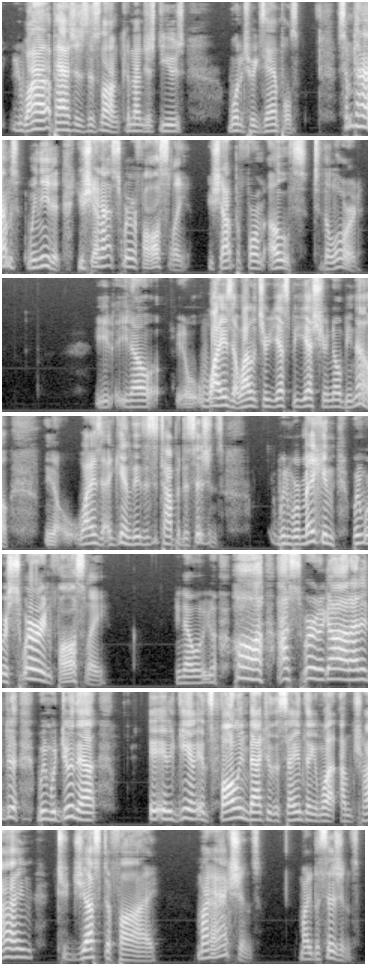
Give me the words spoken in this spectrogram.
why a passage is this long, couldn't I just use one or two examples? Sometimes we need it. You shall not swear falsely. You shall not perform oaths to the Lord. You, you know, why is that? Why let your yes be yes, your no be no? You know, why is it? Again, this is the type of decisions. When we're making, when we're swearing falsely, you know, when we go, oh, I swear to God, I didn't do it. When we're doing that, it, it again, it's falling back to the same thing of what I'm trying to justify my actions, my decisions.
